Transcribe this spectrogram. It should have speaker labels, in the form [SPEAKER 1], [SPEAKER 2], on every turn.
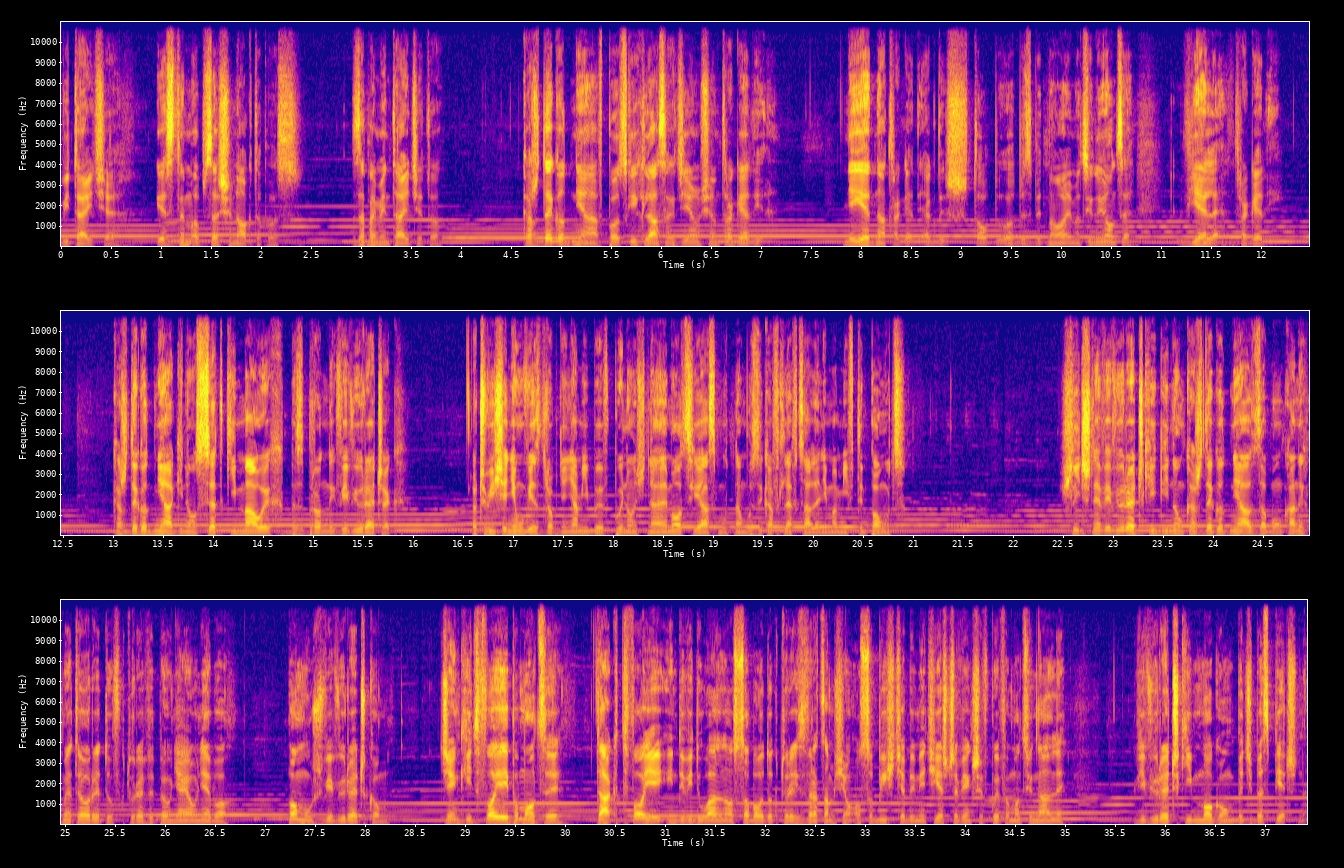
[SPEAKER 1] Witajcie, jestem Obsession Octopus. Zapamiętajcie to. Każdego dnia w polskich lasach dzieją się tragedie. Nie jedna tragedia, gdyż to byłoby zbyt mało emocjonujące. Wiele tragedii. Każdego dnia giną setki małych, bezbronnych wiewióreczek. Oczywiście nie mówię z drobnieniami, by wpłynąć na emocje, a smutna muzyka w tle wcale nie ma mi w tym pomóc. Śliczne wiewióreczki giną każdego dnia od zabłąkanych meteorytów, które wypełniają niebo. Pomóż wiewióreczkom. Dzięki Twojej pomocy, tak, Twojej indywidualną osobą, do której zwracam się osobiście, by mieć jeszcze większy wpływ emocjonalny, wiewióreczki mogą być bezpieczne.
